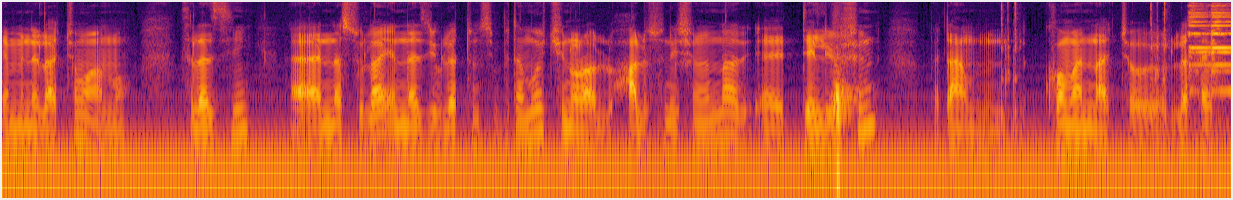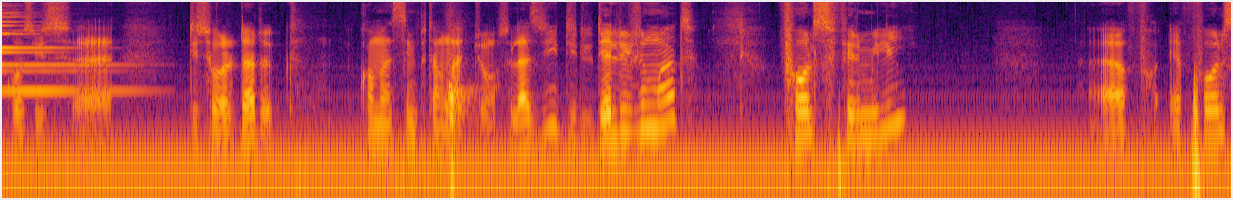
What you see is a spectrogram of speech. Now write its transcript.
የምንላቸው ማለት ነው። ስለዚህ እነሱ ላይ እነዚህ ሁለቱን symptom ኦች ይኖራሉ። hallucination እና delusion በጣም common ናቸው ለ psychosis disorder common symptom ናቸው። ስለዚህ delusion ማለት false firmly false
